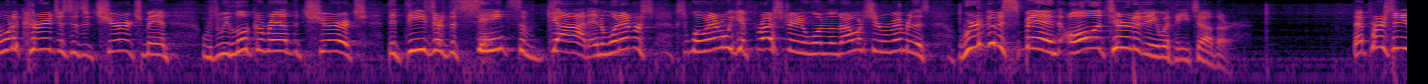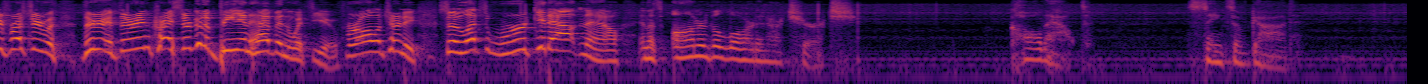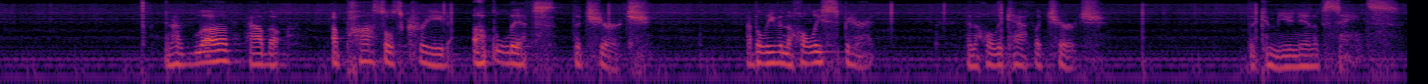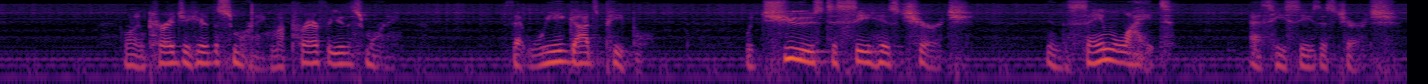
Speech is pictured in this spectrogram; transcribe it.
I want to encourage us as a church, man, as we look around the church, that these are the saints of God. And whenever, whenever we get frustrated with one another, I want you to remember this. We're going to spend all eternity with each other. That person you're frustrated with, they're, if they're in Christ, they're going to be in heaven with you for all eternity. So let's work it out now and let's honor the Lord in our church. Called out, saints of God. And I love how the Apostles' Creed uplifts the church. I believe in the Holy Spirit and the Holy Catholic Church, the communion of saints. I want to encourage you here this morning. My prayer for you this morning is that we, God's people, would choose to see his church in the same light as he sees his church.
